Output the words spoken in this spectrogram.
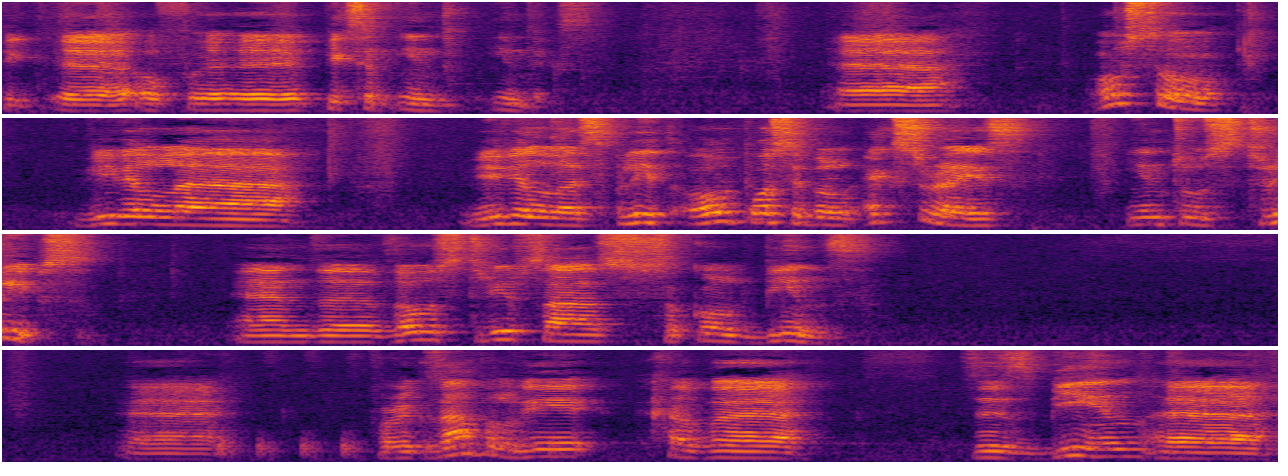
pic, uh, of uh, pixel in index. Uh, also, we will uh, we will uh, split all possible X-rays into strips, and uh, those strips are so-called bins. Uh, for example, we have uh, this bin uh,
